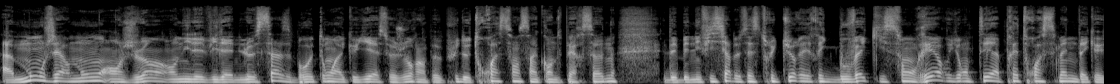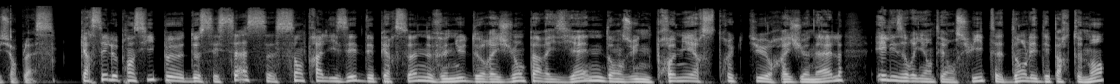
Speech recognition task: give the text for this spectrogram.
à Montgermont en juin en Ille-et-Vilaine. Le SAS breton a accueilli à ce jour un peu plus de 350 personnes. Des bénéficiaires de cette structure, Éric Bouvet, qui sont réorientés après trois semaines d'accueil sur place. Car c'est le principe de ces SAS, centraliser des personnes venues de régions parisiennes dans une première structure régionale et les orienter ensuite dans les départements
